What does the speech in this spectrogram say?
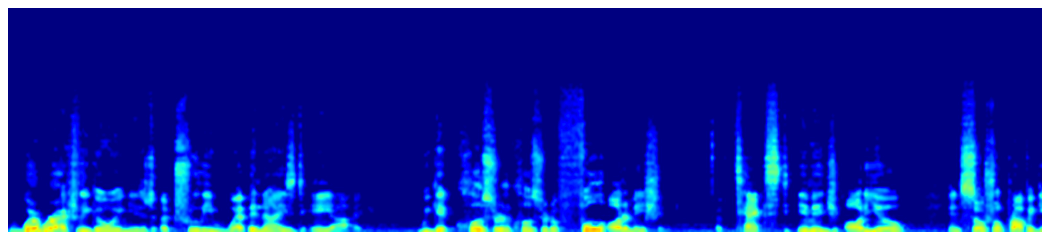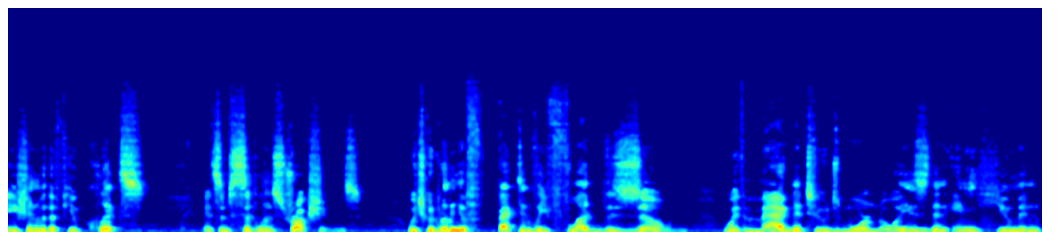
where we're actually going is a truly weaponized AI. We get closer and closer to full automation of text, image, audio, and social propagation with a few clicks and some simple instructions, which could really effectively flood the zone with magnitudes more noise than any human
